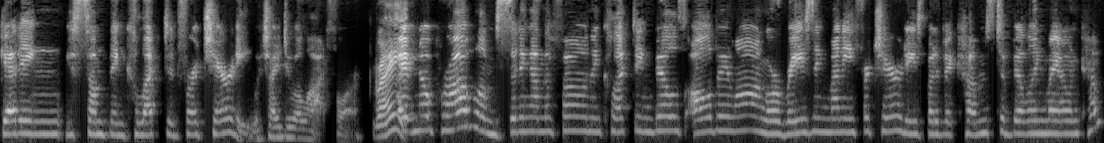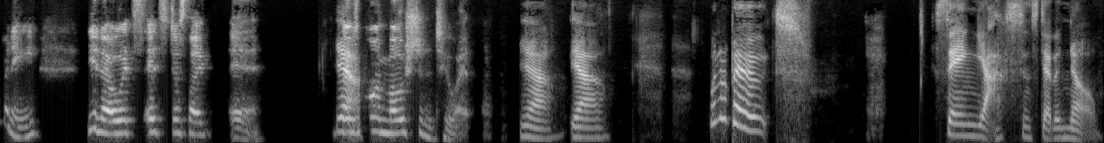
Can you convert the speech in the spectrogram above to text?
getting something collected for a charity, which I do a lot for. Right. I have no problem sitting on the phone and collecting bills all day long or raising money for charities. But if it comes to billing my own company, you know, it's it's just like, eh. Yeah. There's no emotion to it. Yeah, yeah. What about saying yes instead of no?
